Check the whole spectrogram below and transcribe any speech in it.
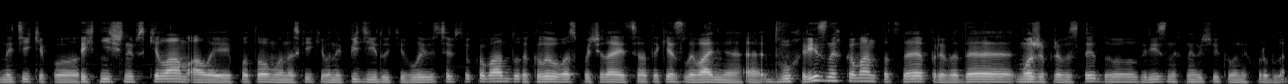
не тільки по технічним скілам, але й по тому, наскільки вони підійдуть і влиються в цю команду, то коли у вас починається таке зливання двох різних команд, то це приведе, може привести до різних неочікуваних проблем.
